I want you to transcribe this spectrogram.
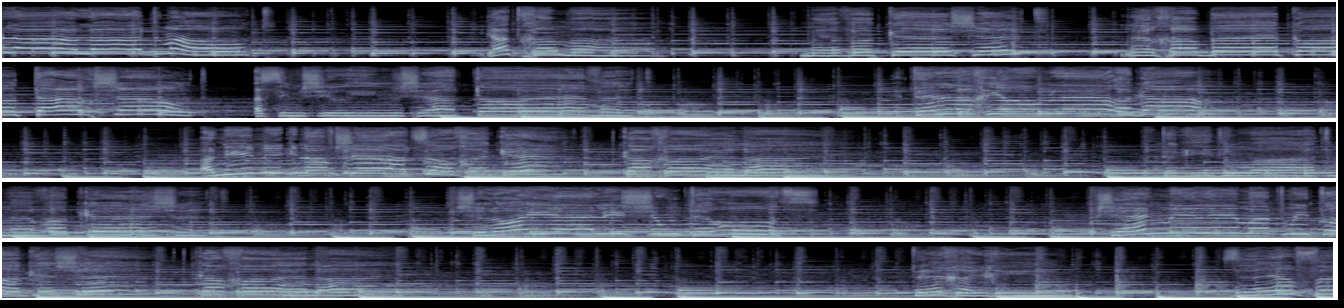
יד חמה מבקשת לחבק אותך שעות. אשים שירים שאת אוהבת, אתן לך יום להירגע. אני נגנב כשאת צוחקת ככה אליי. תגידי מה את מבקשת, שלא יהיה לי שום תירוץ. כשאין מילים את מתרגשת ככה אליי. תחייכי, זה יפה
